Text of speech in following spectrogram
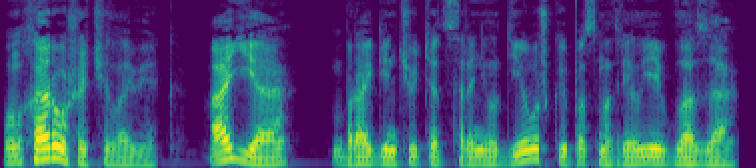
Он хороший человек. А я? Брагин чуть отстранил девушку и посмотрел ей в глаза.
